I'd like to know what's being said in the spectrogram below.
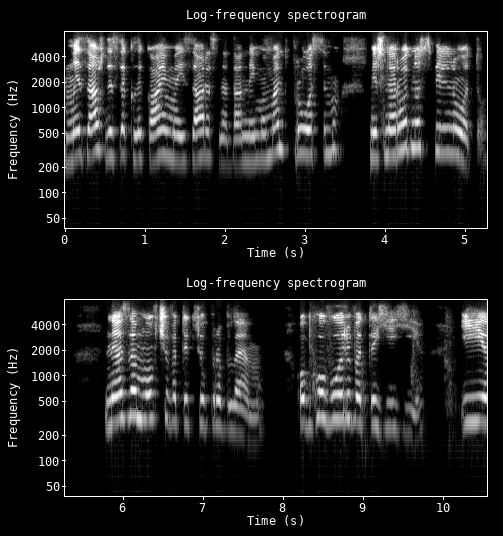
Ми завжди закликаємо і зараз на даний момент просимо міжнародну спільноту не замовчувати цю проблему, обговорювати її і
